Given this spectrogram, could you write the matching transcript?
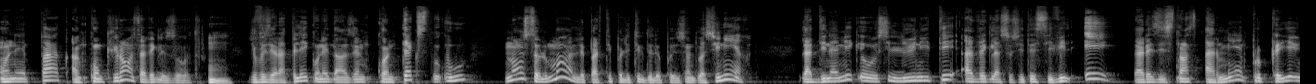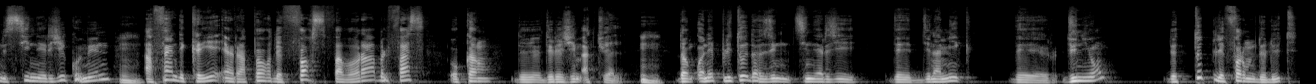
on n'est pas en concurrence avec les autres. Hmm. Je vous ai rappelé qu'on est dans un contexte où non seulement les partis politiques de l'opposition doivent s'unir, la dynamique est aussi l'unité avec la société civile et la résistance armée pour créer une synergie commune hmm. afin de créer un rapport de force favorable face au camp du régime actuel. Hmm. Donc on est plutôt dans une synergie de dynamique d'union de, toutes les formes de lutte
